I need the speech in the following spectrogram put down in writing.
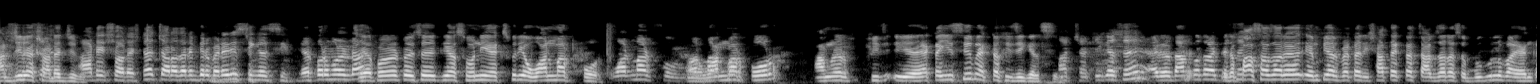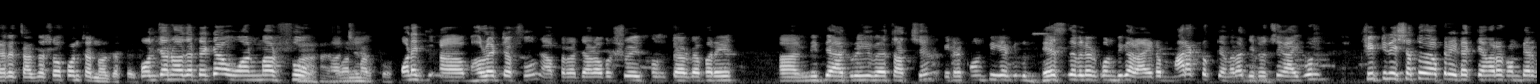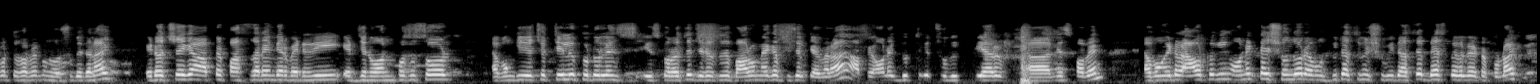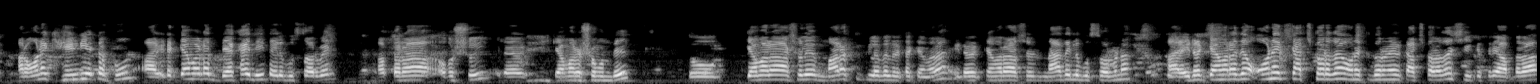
আট জিবি একশো আঠাশ জিবি। আট একশো আঠাশ না? চার হাজার এমপির ব্যাটারি সিঙ্গেল সিম এরপর মডেলটা এরপরে হচ্ছে গিয়া Sony Xperia one mark four one mark four one mark four আপনার ইয়ে, একটা ই সিম একটা ফিজিক্যাল সিম আচ্ছা ঠিক আছে। এটার দাম কত এটা এমপিআর ব্যাটারি সাথে একটা চার্জার আছে গুগল বা অ্যাঙ্কারের চার্জার সহ পঞ্চান্ন হাজার টাকা। পঞ্চান্ন হাজার টাকা ওয়ান হ্যাঁ, one অনেক ভালো একটা ফোন আপনারা যারা অবশ্যই এই ফোনটার ব্যাপারে নিতে আগ্রহী বা চাচ্ছেন, এটার কনফিগার কিন্তু বেস্ট লেভেলের কনফিগার আর এটা মারাত্মক ক্যামেরা যেটা হচ্ছে আইফোন ফিফটিন এর সাথেও আপনার এটা ক্যামেরা কম্পেয়ার করতে পারবেন, কোনো অসুবিধা নাই। এটা হচ্ছে গিয়ে আপনার পাঁচ হাজার এমবিআর ব্যাটারি এর জেন ওয়ান প্রসেসর এবং কি হচ্ছে টেলিফোটো লেন্স ইউজ করা হচ্ছে, যেটা হচ্ছে বারো মেগা মেগাপিক্সেল ক্যামেরা আপনি অনেক দূর থেকে ছবি ক্লিয়ার নেস পাবেন। এবং এটার আউটলুকিং অনেকটাই সুন্দর এবং দুইটা সিমের সুবিধা আছে বেস্ট লেভেলের একটা প্রোডাক্ট আর অনেক হ্যান্ডি একটা ফোন আর এটা ক্যামেরাটা দেখাই দিই, তাহলে বুঝতে পারবেন। আপনারা অবশ্যই এটা ক্যামেরা সম্বন্ধে তো ক্যামেরা আসলে মারাত্মক লেভেলের একটা ক্যামেরা। এটার ক্যামেরা আসলে না দেখলে বুঝতে পারবে না। আর এটার ক্যামেরা দিয়ে অনেক কাজ করা যায় অনেক ধরনের কাজ করা যায় সেক্ষেত্রে আপনারা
